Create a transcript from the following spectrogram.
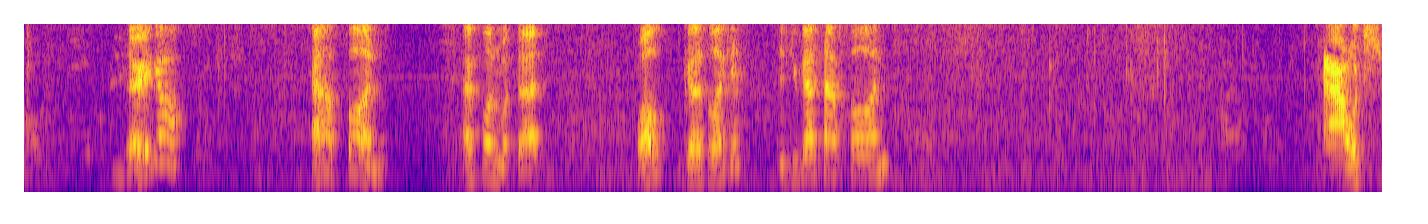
Fallen. Or being There you go. Have fun. Have fun with that. Well, you guys like it? Did you guys have fun? Ouch.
